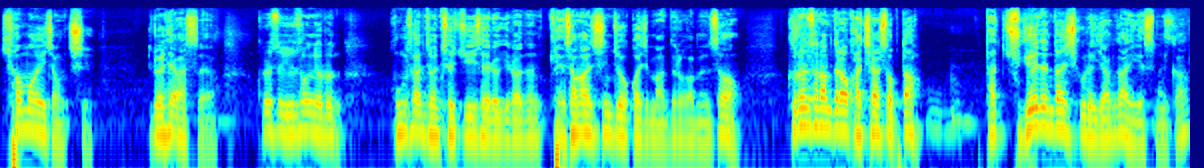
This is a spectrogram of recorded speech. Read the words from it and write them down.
혐오의 정치를 해왔어요. 그래서 윤석열은 공산 전체주의 세력이라는 괴상한 신조어까지 만들어가면서 그런 사람들하고 같이 할 수 없다. 음. 다 죽여야 된다는 식으로 얘기한 거 아니겠습니까?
